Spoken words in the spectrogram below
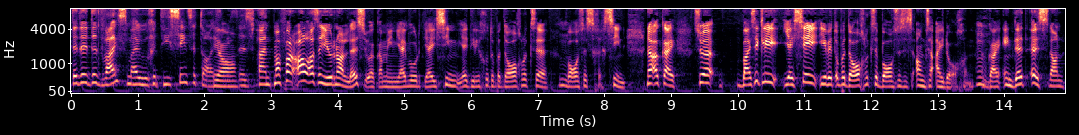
dit dit, dit wys my hoe gedesensitiseerd ja. is want maar veral as 'n joernalis ook I mean jy word jy sien jy het hierdie goed op 'n daaglikse hmm. basis gesien nou okay so basically jy sê jy weet op 'n daaglikse basis is angs 'n uitdaging hmm. okay en dit is dan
